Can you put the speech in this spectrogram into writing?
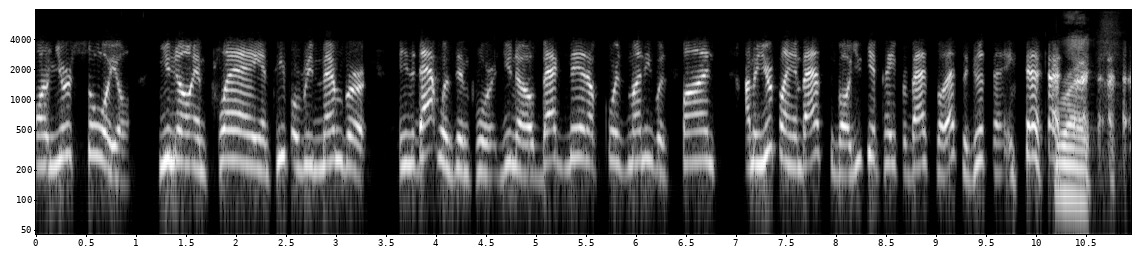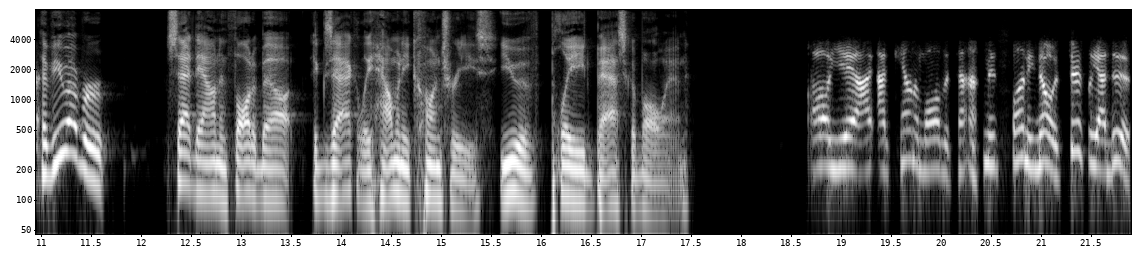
on your soil, you know, and play and people remember you know, that was important. You know, back then, of course, money was fun. I mean, you're playing basketball. You get paid for basketball. That's a good thing. right. Have you ever sat down and thought about exactly how many countries you have played basketball in? Oh yeah, I, I count them all the time. It's funny. No, seriously, I do.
